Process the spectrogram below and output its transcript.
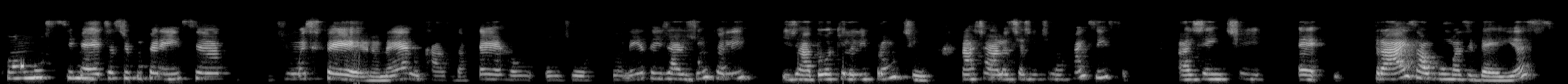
como se mede a circunferência de uma esfera, né? No caso da Terra ou, ou de outro planeta, e já junto ali e já dou aquilo ali prontinho. Na Charlotte, a gente não faz isso. A gente é, traz algumas ideias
